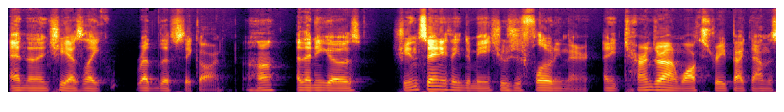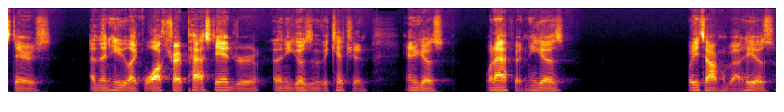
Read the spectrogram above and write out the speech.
and then she has like red lipstick on. Uh huh. And then he goes, she didn't say anything to me. She was just floating there. And he turns around and walks straight back down the stairs. And then he like walks right past Andrew. And then he goes into the kitchen. And he goes, what happened? He goes, what are you talking about? He goes,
